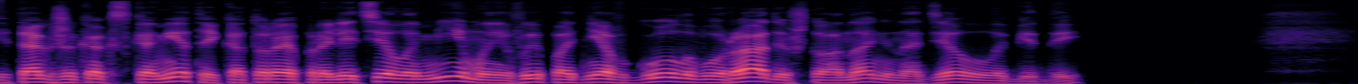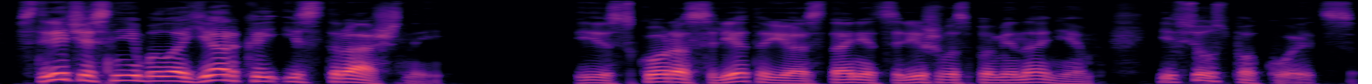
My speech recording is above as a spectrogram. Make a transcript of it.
И так же, как с кометой, которая пролетела мимо, и вы, подняв голову, рады, что она не наделала беды. Встреча с ней была яркой и страшной, и скоро след ее останется лишь воспоминанием, и все успокоится.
